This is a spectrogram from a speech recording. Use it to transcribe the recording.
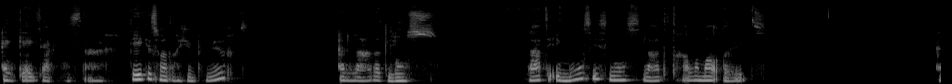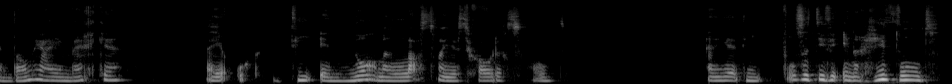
En kijk daar eens naar. Kijk eens wat er gebeurt en laat het los. Laat de emoties los, laat het er allemaal uit. En dan ga je merken dat je ook die enorme last van je schouders valt. En je die positieve energie voelt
